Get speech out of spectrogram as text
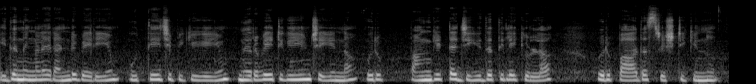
ഇത് നിങ്ങളെ രണ്ടുപേരെയും ഉത്തേജിപ്പിക്കുകയും നിറവേറ്റുകയും ചെയ്യുന്ന ഒരു പങ്കിട്ട ജീവിതത്തിലേക്കുള്ള ഒരു പാത സൃഷ്ടിക്കുന്നു.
